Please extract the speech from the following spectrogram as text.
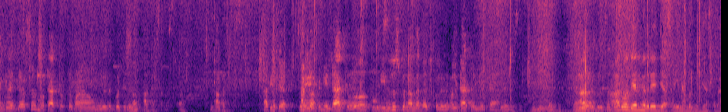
ఎంకరేజ్ చేస్తావు నువ్వు ట్రాక్టర్తో మా ఎందుకు కొట్టిస్తావు ఈ ట్రాక్టర్ ఇది చూసుకుని అందరు నేర్చుకోలేదు మళ్ళీ ట్రాక్టర్ పెట్టా ఆర్ఓ దేని మీద రేజ్ చేస్తారు ఈ నెంబర్ మీద చేస్తారా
